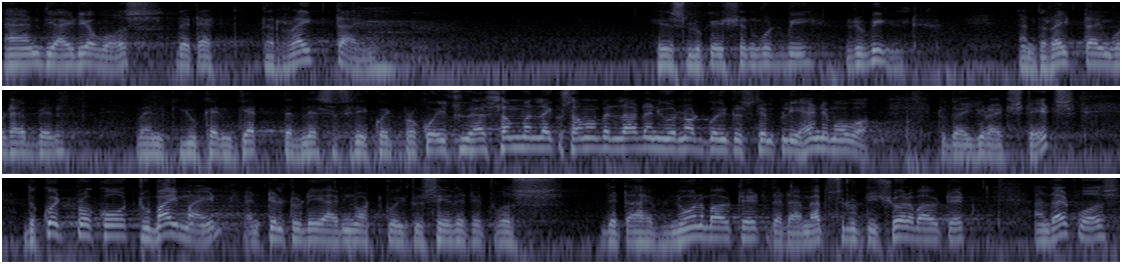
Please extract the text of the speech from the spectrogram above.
And the idea was that at the right time, his location would be revealed. And the right time would have been when you can get the necessary quid pro quo. If you have someone like Osama bin Laden, you are not going to simply hand him over to the United States. The quid pro quo, to my mind, until today, I'm not going to say that it was that I have known about it, that I'm absolutely sure about it, and that was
